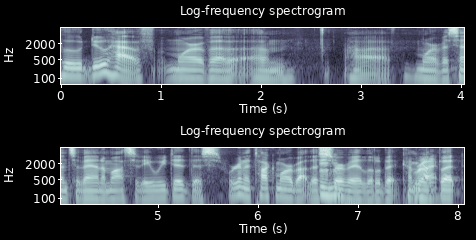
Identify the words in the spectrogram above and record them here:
who do have more of a um, uh, more of a sense of animosity. We did this. We're going to talk more about this mm-hmm. survey a little bit coming right. up, but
